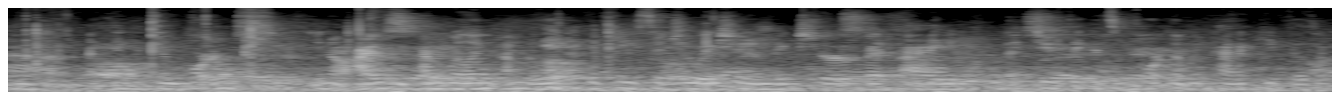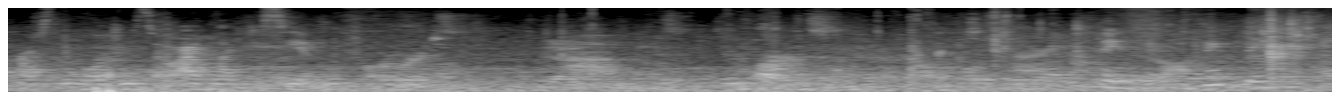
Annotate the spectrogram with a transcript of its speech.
Uh, I think it's important, to- you know, I'm, I'm willing, I'm gonna look at the fee situation and make sure, but I, I do think it's important that we kind of keep those across the board, and so I'd like to see it move forward. Um, All right, thank you all. Thank you.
